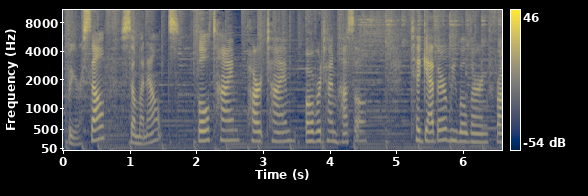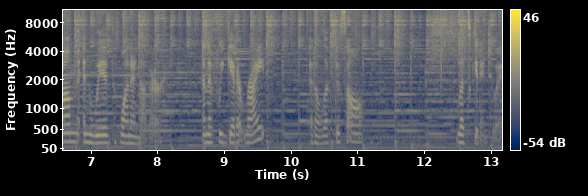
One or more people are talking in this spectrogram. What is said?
For yourself, someone else, full time, part time, overtime hustle, Together, we will learn from and with one another. And if we get it right, it'll lift us all. Let's get into it.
